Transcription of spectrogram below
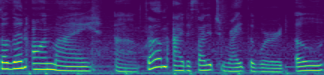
So then on my uh, thumb, I decided to write the word O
